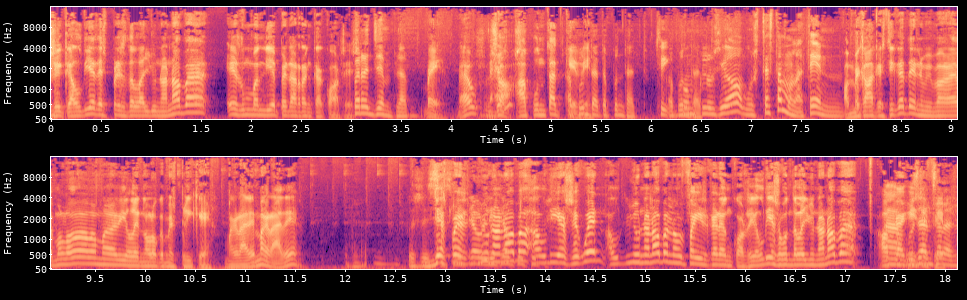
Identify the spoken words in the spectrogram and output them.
sigui que el dia després de la Lluna Nova és un bon dia per arrencar coses. Per exemple, Bé, veus? Això, apuntat queda. apuntat, apuntat. Sí, apuntat. conclusió, vostè està molt atent. Home, clar que estic atent. A mi m'agrada molt la Maria Helena el que m'explica. M'agrada, m'agrada. Pues sí, Després, sí, treure-li Lluna el Nova, possible. el dia següent, el Lluna Nova no facis gran cosa. I el dia següent de la Lluna Nova, el Ah, que haguis de les,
